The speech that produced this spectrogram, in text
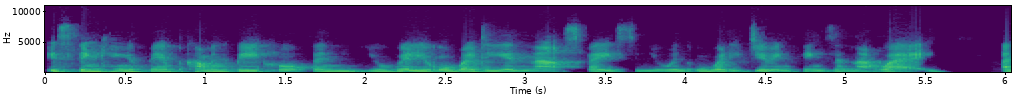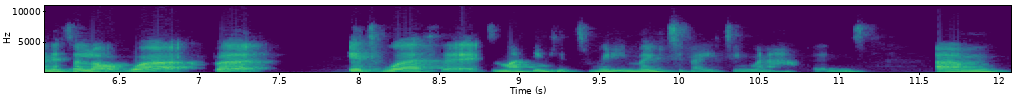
is thinking of becoming a B Corp, then you're really already in that space and you're already doing things in that way. And it's a lot of work, but it's worth it. And I think it's really motivating when it happens. Um,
